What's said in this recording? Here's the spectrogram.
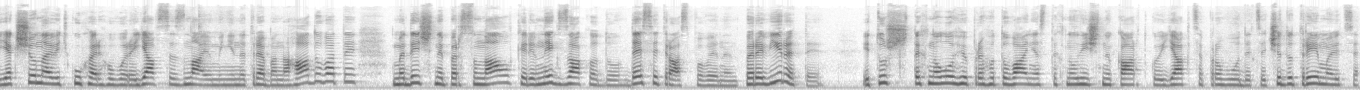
якщо навіть кухар говорить, я все знаю, мені не треба нагадувати, медичний персонал, керівник закладу 10 разів повинен перевірити. І ту ж технологію приготування з технологічною карткою, як це проводиться, чи дотримуються,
